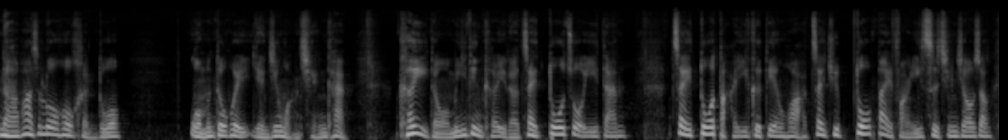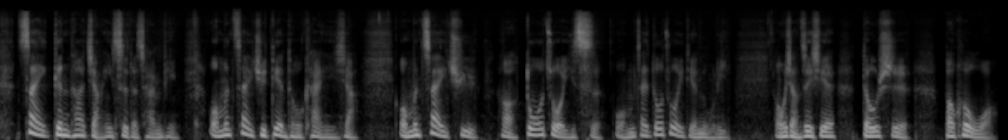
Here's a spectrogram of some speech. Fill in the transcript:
哪怕是落后很多，我们都会眼睛往前看。可以的，我们一定可以的。再多做一单，再多打一个电话，再去多拜访一次经销商，再跟他讲一次的产品，我们再去店头看一下，我们再去哦多做一次，我们再多做一点努力。我想这些都是包括我，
